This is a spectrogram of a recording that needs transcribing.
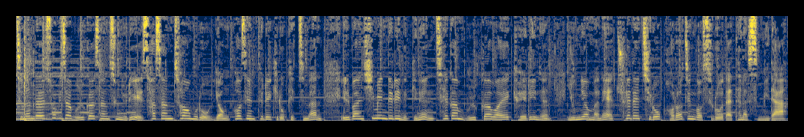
지난달 소비자 물가 상승률이 사상 처음으로 0%를 기록했지만 일반 시민들이 느끼는 체감 물가와의 괴리는 6년 만에 최대치로 벌어진 것으로 나타났습니다.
